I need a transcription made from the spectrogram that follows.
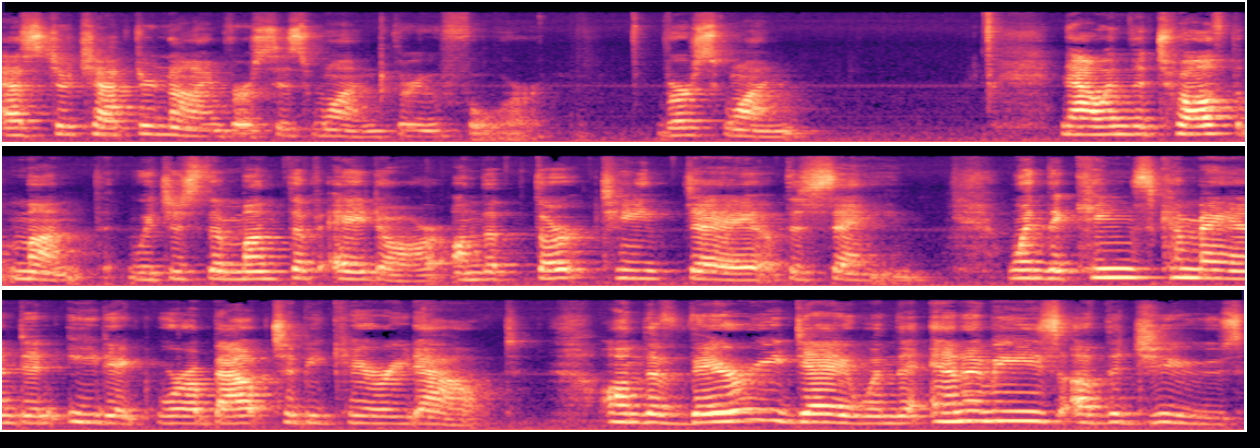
Esther chapter 9, verses 1 through 4. Verse 1 Now, in the twelfth month, which is the month of Adar, on the thirteenth day of the same, when the king's command and edict were about to be carried out, on the very day when the enemies of the Jews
